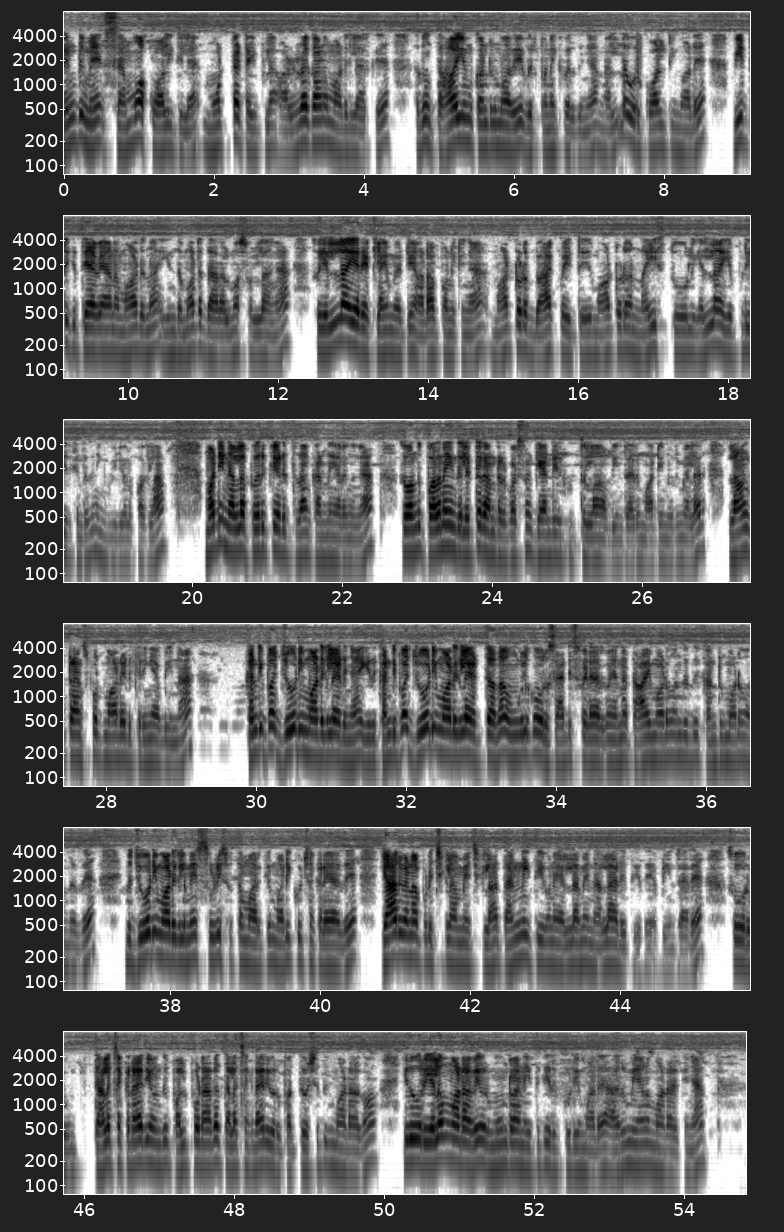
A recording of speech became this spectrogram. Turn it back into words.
ரெண்டுமே செம்ம குவாலிட்டியில் மொட்டை டைப்பில் அழகான மாடுகளாக இருக்குது அதுவும் தாயும் கன்றுமாவே விற்பனைக்கு வருதுங்க. நல்ல ஒரு குவாலிட்டி மாடு. வீட்டுக்கு தேவையான மாடுனா இந்த மாட்டை தாராளமாக சொல்லாங்க. ஸோ எல்லா ஏரியா கிளைமேட்டையும் அடாப்ட் பண்ணிக்கோங்க. மாட்டோட பேக் வெயிட்டு மாட்டோட நைஸ் தோல் எல்லாம் எப்படி இருக்குன்றது நீங்கள் வீடியோவில் பார்க்கலாம். மடி நல்லா பெருக்க எடுத்து தான் கண்ணு இறங்குங்க. ஸோ வந்து பதினைந்து லிட்டர் ஹண்ட்ரட் பர்சன்ட் கேண்டி கொடுத்துடலாம் அப்படின்றாரு மாட்டின் உரிமையாளர். லாங் டிரான்ஸ்போர்ட் மாடு எடுக்கிறீங்க அப்படின்னா கண்டிப்பாக ஜோடி மாடுகளாக எடுங்க. இது கண்டிப்பாக ஜோடி மாடுகளாக எடுத்தால் தான் உங்களுக்கும் ஒரு சாட்டிஸ்ஃபைடாக இருக்கும். ஏன்னா தாய் மாடும் வந்தது கன்று மாடும் வந்தது. இந்த ஜோடி மாடுகளுமே சுழி சுத்தமாக இருக்குது மடிக்கூச்சம் கிடையாது. யார் வேணால் பிடிச்சிக்கலாம் மேய்ச்சிக்கலாம். தண்ணி தீவனம் எல்லாமே நல்லா எடுத்துக்குது அப்படின்றாரு. ஸோ ஒரு தலைச்சக்கடாரி வந்து பல் போடாத தலைச்சக்கடாரி ஒரு பத்து வருஷத்துக்கு மாடாகும். இது ஒரு இளம் மாடாகவே ஒரு மூன்றாம் இருக்கக்கூடிய மாடு. அருமையான மாடாக இருக்குங்க.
